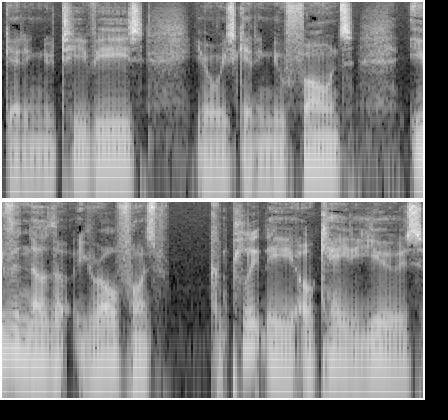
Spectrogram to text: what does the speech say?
getting new TVs, you're always getting new phones, even though the, your old phone's completely okay to use,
